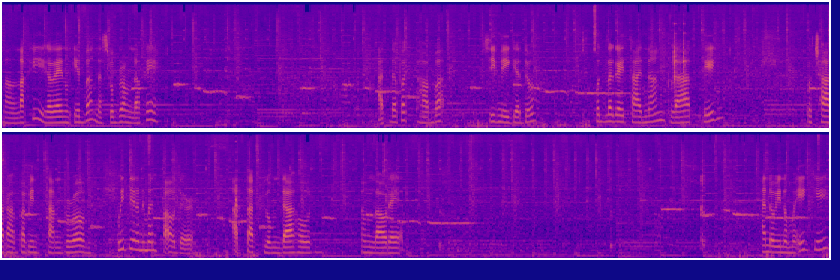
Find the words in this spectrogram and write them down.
malaki. Gaya ng iba na sobrang laki. At dapat haba. Si Megado. Maglagay tayo ng kalahating kutsara pamintang durog. Na naman powder. At tatlong dahon ng laurel. Haluin ng maigi.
